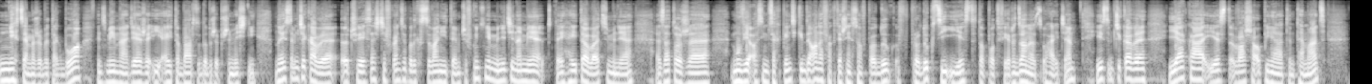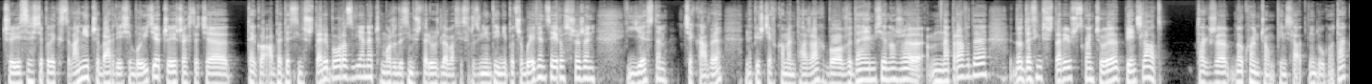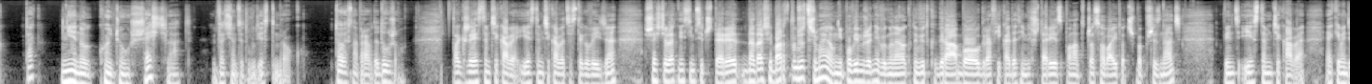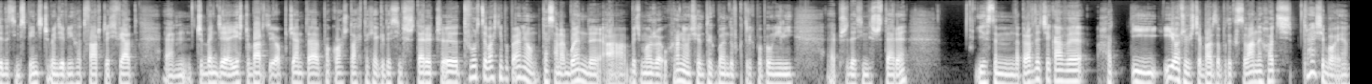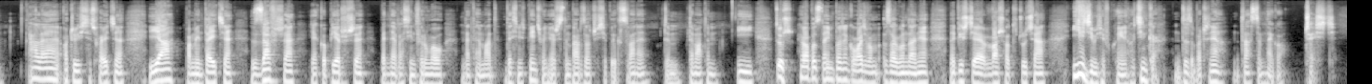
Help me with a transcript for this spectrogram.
Nie chcemy, żeby tak było, więc miejmy nadzieję, że EA to bardzo dobrze przemyśli. No jestem ciekawy, czy jesteście w końcu podekscytowani tym, czy w końcu nie będziecie na mnie tutaj hejtować mnie za to, że Mówię o Simsach 5, kiedy one faktycznie są w, produ w produkcji i jest to potwierdzone, słuchajcie. Jestem ciekawy, jaka jest Wasza opinia na ten temat. Czy jesteście podekscytowani, czy bardziej się boicie, czy jeszcze chcecie tego, aby The Sims 4 było rozwijane, czy może The Sims 4 już dla Was jest rozwinięty i nie potrzebuje więcej rozszerzeń? Jestem ciekawy. Napiszcie w komentarzach, bo wydaje mi się, no, że naprawdę no, The Sims 4 już skończyły 5 lat. Także, no, kończą 5 lat niedługo, tak? Tak? Nie, no, kończą 6 lat w 2020 roku. To jest naprawdę dużo. Także jestem ciekawy, jestem ciekawy, co z tego wyjdzie. Sześcioletnie Simsy 4 nadal się bardzo dobrze trzymają. Nie powiem, że nie wyglądają jak nowiutka gra, bo grafika The Sims 4 jest ponadczasowa i to trzeba przyznać. Więc jestem ciekawy, jakie będzie The Sims 5, czy będzie w nich otwarty świat, czy będzie jeszcze bardziej obcięte po kosztach, tak jak The Sims 4, czy twórcy właśnie popełnią te same błędy, a być może uchronią się tych błędów, których popełnili e, przy The Sims 4. Jestem naprawdę ciekawy choć, i, i oczywiście bardzo podekscytowany, choć trochę się boję. Ale oczywiście, słuchajcie, ja, pamiętajcie, zawsze jako pierwszy będę Was informował na temat The Sims 5, ponieważ jestem bardzo oczywiście podekscytowany tym tematem. I cóż, chyba pozostaje mi podziękować Wam za oglądanie. Napiszcie Wasze odczucia i widzimy się w kolejnych odcinkach. Do zobaczenia, do następnego. Cześć!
